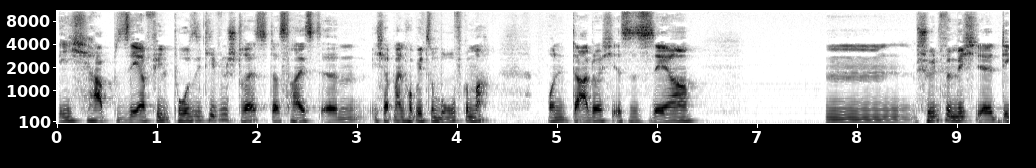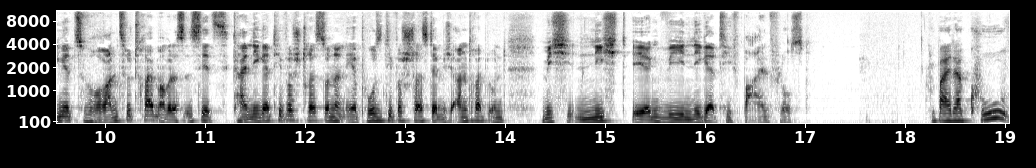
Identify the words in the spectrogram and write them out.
Ich habe sehr viel positiven Stress. Das heißt, ähm, ich habe mein Hobby zum Beruf gemacht und dadurch ist es sehr mh, mm, schön für mich, äh, Dinge zu voranzutreiben, aber das ist jetzt kein negativer Stress, sondern eher positiver Stress, der mich antreibt und mich nicht irgendwie negativ beeinflusst. Bei der Kuh,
